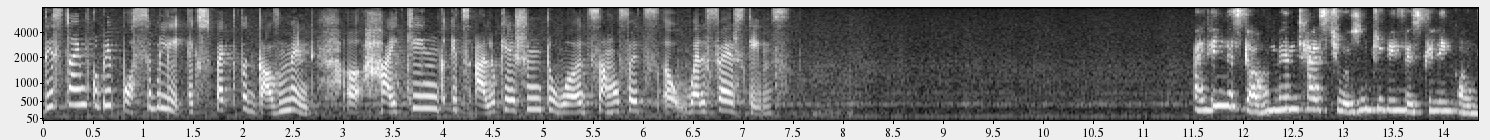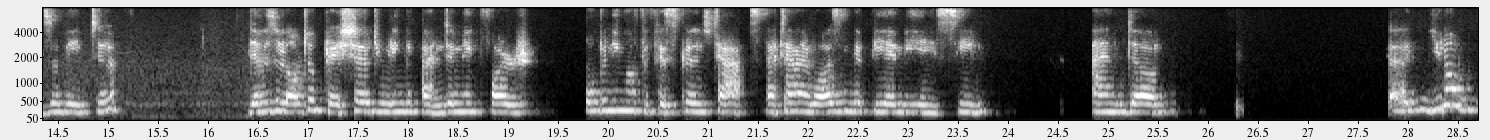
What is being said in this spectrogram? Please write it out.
This time, could we possibly expect the government hiking its allocation towards some of its welfare schemes? I think this government has chosen to be fiscally conservative. There was a lot of pressure during the pandemic for opening of the fiscal taps. That time I was in the PMEAC. And, um, uh, you know,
